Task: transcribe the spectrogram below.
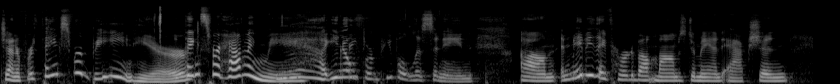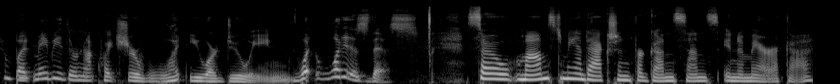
Jennifer, thanks for being here. Thanks for having me. Yeah, you know, for people listening, um, and maybe they've heard about Moms Demand Action, Mm-hmm. but maybe they're not quite sure what you are doing. What What is this? So, Moms Demand Action for Gun Sense in America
